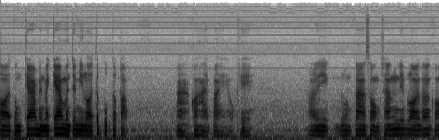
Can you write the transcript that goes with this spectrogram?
รอยตรงแก้มเห็นไหมแก้มมันจะมีรอยตะปุบตะปับ อ่าก็หายไป โอเคอะไรอีกดวงตาสองชั้นริบรอยแล้วก็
